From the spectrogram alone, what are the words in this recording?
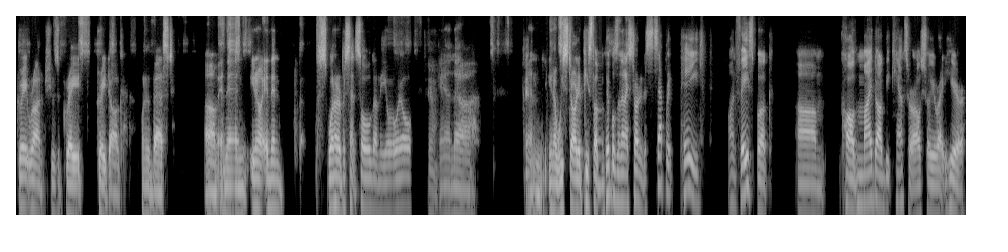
great run. She was a great, great dog, one of the best. Um, and then, you know, and then 100% sold on the oil. Yeah. And uh and you know, we started Peace, Love, and Pitbulls, and then I started a separate page on Facebook um called My Dog Beat Cancer. I'll show you right here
